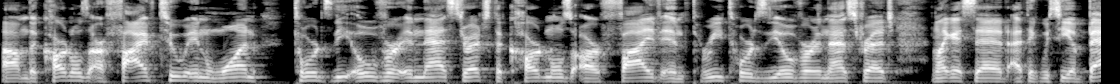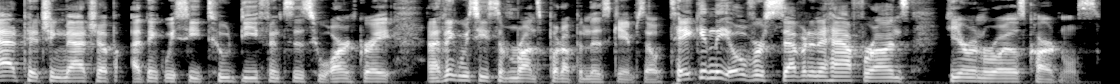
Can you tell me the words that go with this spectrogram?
Um, the Cardinals are five two in one towards the over over in that stretch. The Cardinals are five and three towards the over in that stretch. And like I said, I think we see a bad pitching matchup. I think we see two defenses who aren't great. And I think we see some runs put up in this game. So taking the over seven and a half runs here in Royals Cardinals.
